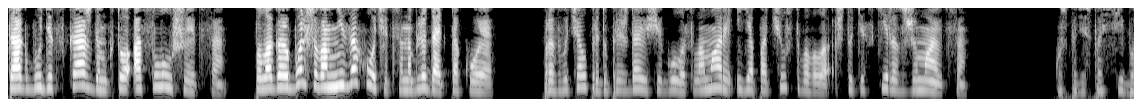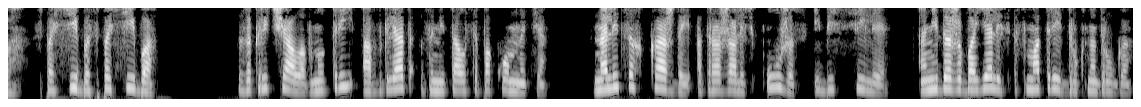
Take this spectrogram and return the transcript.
Так будет с каждым, кто ослушается. Полагаю, больше вам не захочется наблюдать такое. Прозвучал предупреждающий голос Ламары, и я почувствовала, что тиски разжимаются. Господи, спасибо, спасибо, спасибо закричала внутри, а взгляд заметался по комнате. На лицах каждой отражались ужас и бессилие. Они даже боялись смотреть друг на друга.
